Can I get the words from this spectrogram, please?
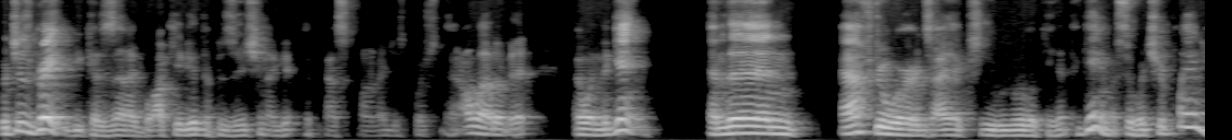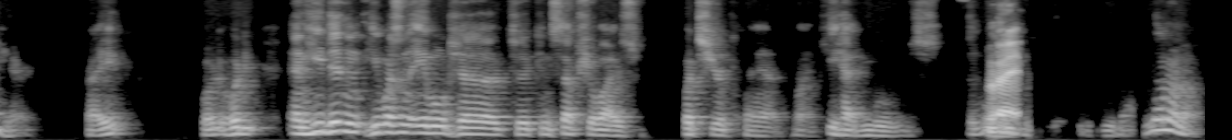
which is great because then I blockaded the position. I get the pass pawn. I just push the hell out of it. I win the game. And then afterwards, I actually we were looking at the game. So what's your plan here, right? What, what and he didn't he wasn't able to to conceptualize what's your plan? Like he had moves. Right. no no no.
